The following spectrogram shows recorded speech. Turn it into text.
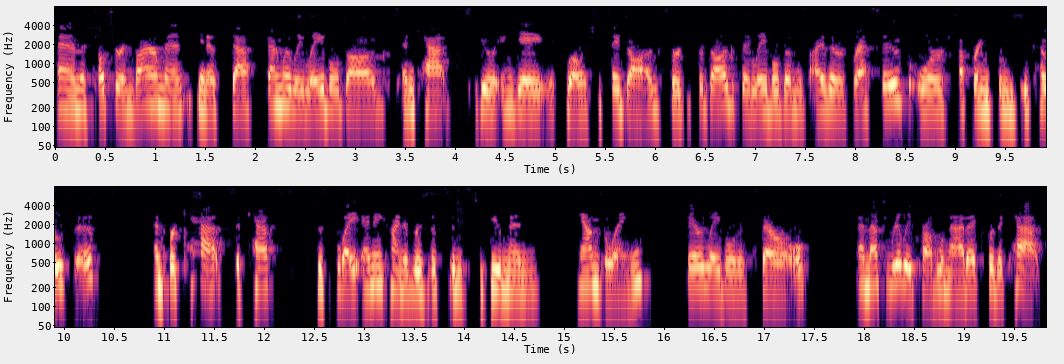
And the shelter environment, you know, staff generally label dogs and cats who engage, well, I should say dogs. For, for dogs, they label them as either aggressive or suffering from zoochosis. And for cats, if cats display any kind of resistance to human handling, they're labeled as feral. And that's really problematic for the cats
